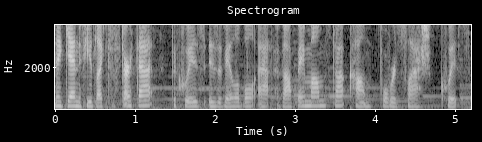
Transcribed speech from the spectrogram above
And again, if you'd like to start that, the quiz is available at agapemoms.com forward slash quiz.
